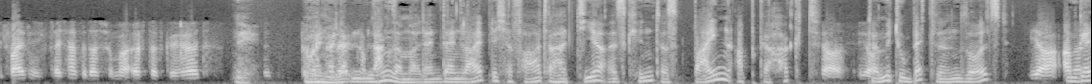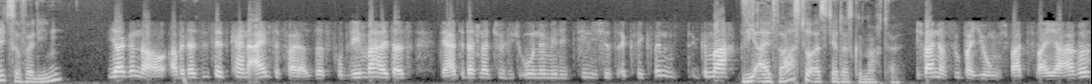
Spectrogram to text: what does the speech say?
ich weiß nicht, vielleicht hast du das schon mal öfters gehört. Nee. Moment mal, la- langsam mal. Dein, dein leiblicher Vater hat dir als Kind das Bein abgehackt, Ja, ja. damit du betteln sollst, ja, um aber, Geld zu verdienen? ja, genau. Aber das ist jetzt kein Einzelfall. Also das Problem war halt, dass der hatte das natürlich ohne medizinisches Equipment gemacht. Wie alt warst du, als der das gemacht hat? Ich war noch super jung. Ich war zwei Jahre.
